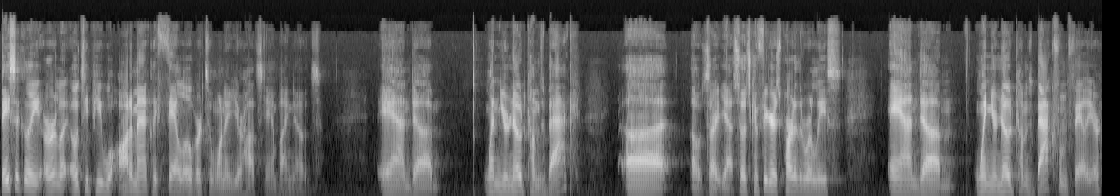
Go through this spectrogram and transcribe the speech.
Basically, OTP will automatically fail over to one of your hot standby nodes. And uh, when your node comes back, uh, oh, sorry, yeah, so it's configured as part of the release. And um, when your node comes back from failure,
